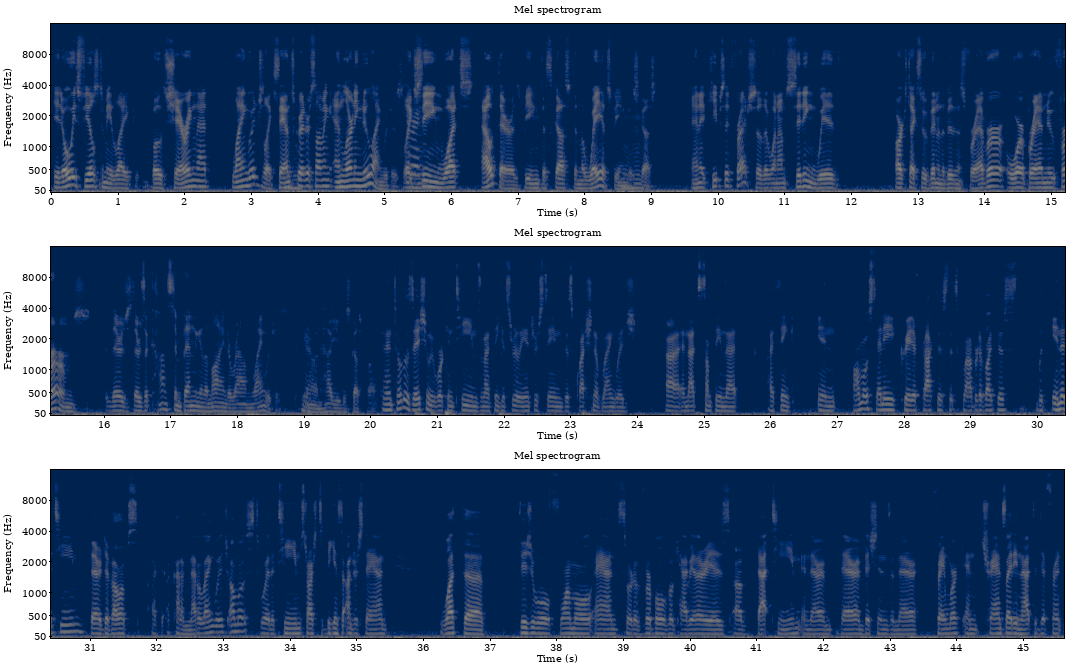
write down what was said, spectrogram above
it always feels to me like both sharing that language, like Sanskrit mm-hmm. or something, and learning new languages, sure. like seeing what's out there is being discussed and the way it's being mm-hmm. discussed. And it keeps it fresh so that when I'm sitting with architects who have been in the business forever or brand new firms, there's there's a constant bending of the mind around languages, you yeah. know, and how you discuss projects. And in totalization, we work in teams, and I think it's really interesting this question of language uh, and that's something that I think in almost any creative practice that's collaborative like this, within a team, there develops a, th- a kind of meta language almost, where the team starts to begins to understand what the visual, formal, and sort of verbal vocabulary is of that team and their their ambitions and their framework, and translating that to different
